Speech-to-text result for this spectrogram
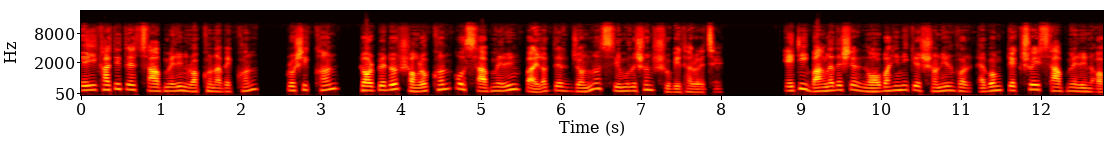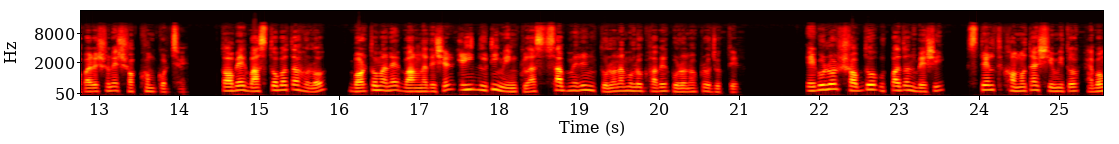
এই ঘাঁটিতে সাবমেরিন রক্ষণাবেক্ষণ, প্রশিক্ষণ টর্পেডোর সংরক্ষণ ও সাবমেরিন পাইলটদের জন্য সিমুলেশন সুবিধা রয়েছে। এটি বাংলাদেশের নৌবাহিনীকে স্বনির্ভর এবং টেকসই সাবমেরিন অপারেশনে সক্ষম করছে। তবে বাস্তবতা হল, বর্তমানে বাংলাদেশের এই দুটি মেইন ক্লাস সাবমেরিন তুলনামূলকভাবে পুরনো প্রযুক্তির। এগুলোর শব্দ উৎপাদন বেশি স্টেলথ ক্ষমতা সীমিত এবং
